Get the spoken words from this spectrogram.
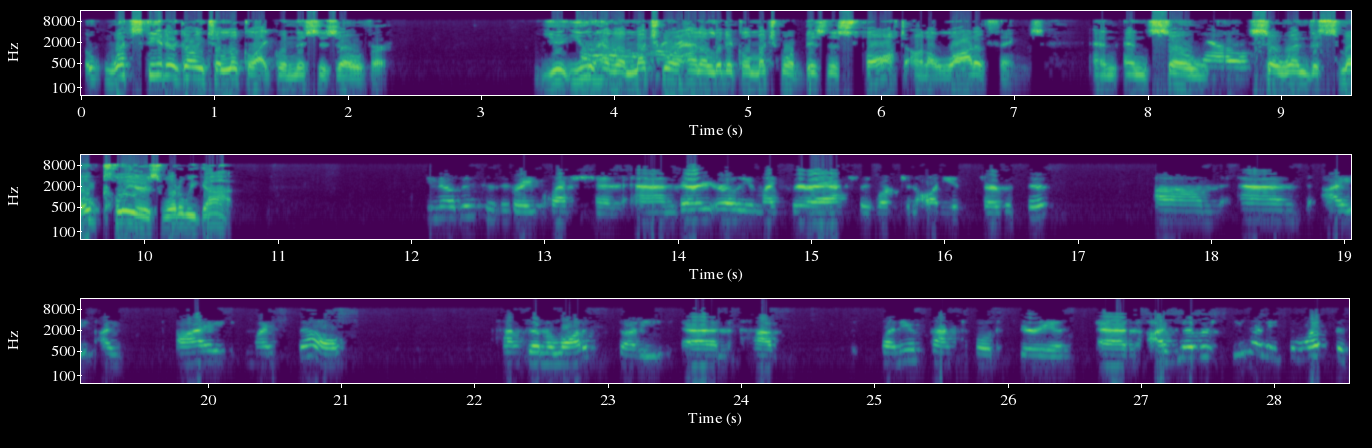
What's theater going to look like when this is over? You you have a much more analytical, much more business thought on a lot of things, and and so No. so when the smoke clears, what do we got? You know, this is a great question. And very early in my career, I actually worked in audience services. Um, and I, I, I myself have done a lot of study and have plenty of practical experience, and I've never seen anything like this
